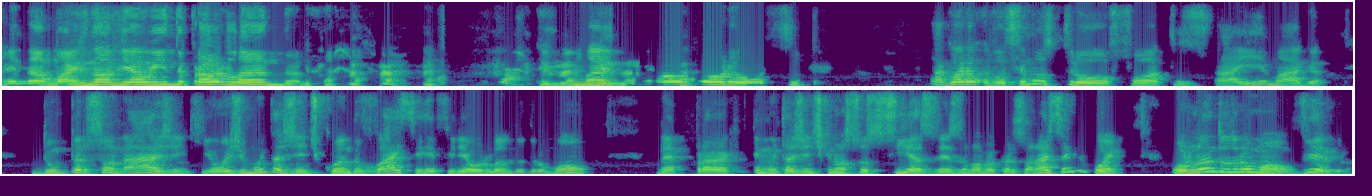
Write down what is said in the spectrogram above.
Ainda mais no avião indo para Orlando. Imagina. Horroroso. Agora, você mostrou fotos aí, Maga, de um personagem que hoje muita gente, quando vai se referir a Orlando Drummond, né, pra, tem muita gente que não associa, às vezes, o nome ao personagem, sempre põe Orlando Drummond, vírgula,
